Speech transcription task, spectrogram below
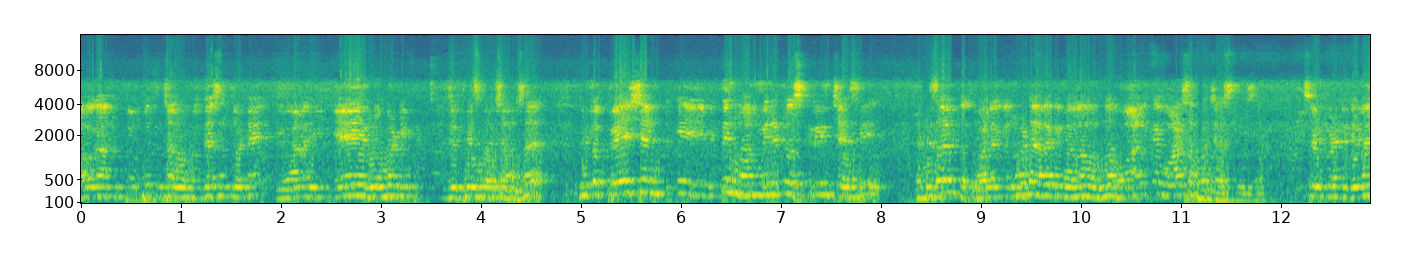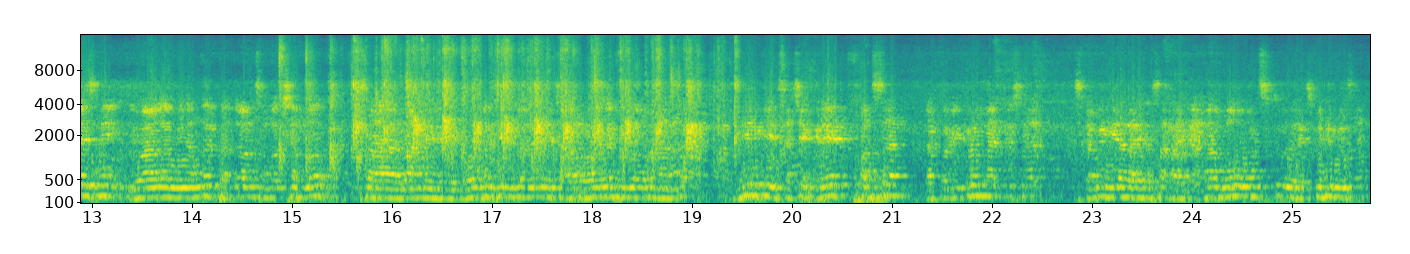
అవగాహన పెంపొందించాలనే ఉద్దేశంతో ఇవాళ ఏ రోబోటిక్ తీసుకొచ్చాము సార్. దీంట్లో పేషెంట్కి విత్ ఇన్ వన్ మినిట్లో స్క్రీన్ చేసి రిజల్ట్ వాళ్ళ యొక్క నోటి ఆరోగ్యం ఎలా ఉందో వాళ్ళకే వాట్సాప్ వచ్చేస్తుంది సార్. వచ్చినటువంటి డివైస్ని ఇవాళ మీ అందరు పెద్దవాళ్ళ సమక్షంలో చాలా ప్రౌడ్గా దీనికి such great person doctor Vikram మెత్రి sir coming here I sir I have no words to explain you sir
